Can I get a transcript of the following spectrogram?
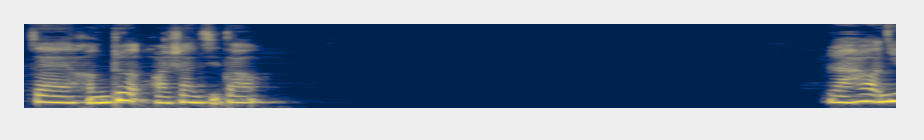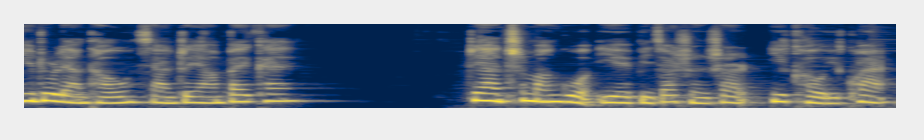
再横着划上几刀，然后捏住两头，像这样掰开，这样吃芒果也比较省事儿，一口一块。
